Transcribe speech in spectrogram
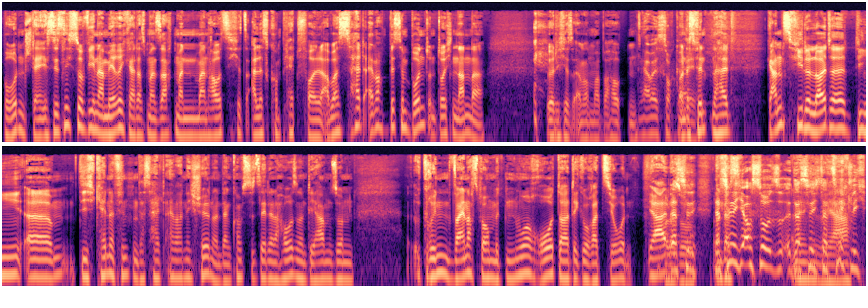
bodenständig. Es ist jetzt nicht so wie in Amerika, dass man sagt, man, man haut sich jetzt alles komplett voll. Aber es ist halt einfach ein bisschen bunt und durcheinander. Würde ich jetzt einfach mal behaupten. Ja, aber ist doch geil. Und das finden halt ganz viele Leute, die, ähm, die ich kenne, finden das halt einfach nicht schön. Und dann kommst du zu dir nach Hause und die haben so einen grünen Weihnachtsbaum mit nur roter Dekoration. Ja, das so. finde ich, das finde ich auch so, so das finde ich so, ja. tatsächlich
